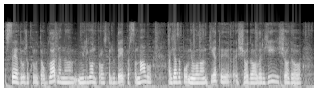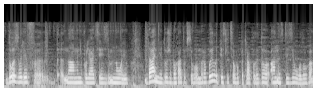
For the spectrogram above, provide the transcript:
Все дуже круто обладнано. Мільйон просто людей, персоналу. А Я заповнювала анкети щодо алергії, щодо дозволів е, на маніпуляції зі мною. Дані дуже багато всього ми робили. Після цього потрапили до анестезіолога.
